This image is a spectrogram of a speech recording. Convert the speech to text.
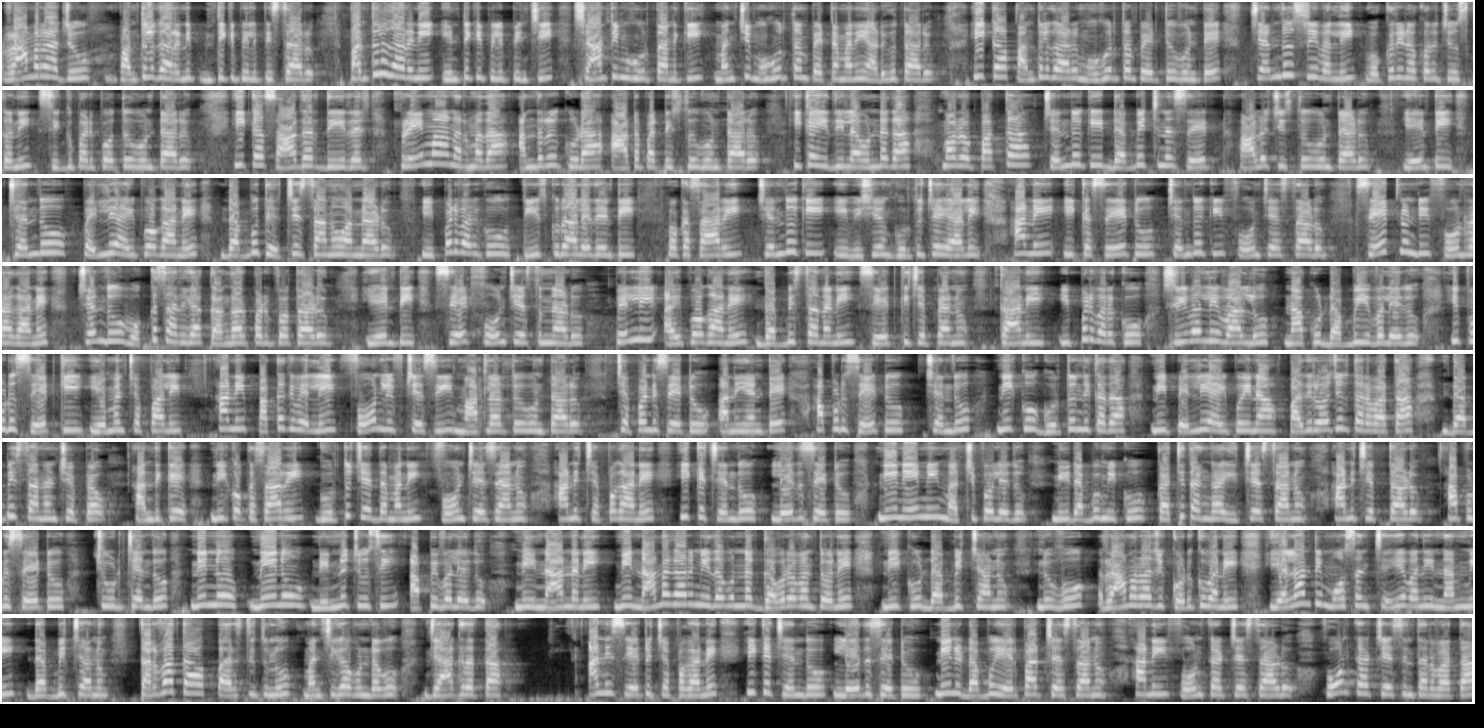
రామరాజు పంతులు గారిని ఇంటికి పిలిపిస్తారు. పంతులు గారిని ఇంటికి పిలిపించి శాంతి ముహూర్తానికి మంచి ముహూర్తం పెట్టమని అడుగుతారు. ఇక పంతులు గారు ముహూర్తం పెడుతూ ఉంటే చందు శ్రీవల్లి ఒకరినొకరు చూసుకొని సిగ్గుపడిపోతూ ఉంటారు. ఇక సాగర్ ధీరజ్ ప్రేమ నర్మద అందరూ కూడా ఆట పట్టిస్తూ ఉంటారు. ఇక ఇది ఇలా ఉండగా మరో పక్క చందుకి డబ్బిచ్చిన సేట్ ఆలోచిస్తూ ఉంటాడు. ఏంటి? చందు పెళ్ళి అయిపోగానే డబ్బు తెచ్చిస్తాను అన్నాడు. ఇప్పటి వరకు తీసుకురాలేదేంటి? ఒకసారి చందుకి ఈ విషయం గుర్తు చేయాలి అని ఇక సేటు చందుకి ఫోన్ చేస్తాడు. సేట్ నుండి ఫోన్ రాగానే చందు ఒక్కసారిగా కంగారు పడిపోతాడు. ఏంటి? సేట్ ఫోన్ చేస్తున్నాడు. పెళ్ళి అయిపోగానే డబ్బిస్తానని సేట్కి చెప్పాను. కానీ ఇప్పటి వరకు శ్రీవల్లి వాళ్ళు నాకు డబ్బు ఇవ్వలేదు. ఇప్పుడు సేట్కి ఏమని చెప్పాలి? అని పక్కకి వెళ్ళి ఫోన్ లిఫ్ట్ చేసి మాట్లాడుతూ ఉంటారు. చెప్పండి సేటు అని అంటే అప్పుడు సేటు చందు నీకు గుర్తుంది కదా నీ పెళ్ళి అయిపోయిన పది రోజుల తర్వాత డబ్బిస్తానని చెప్పావు. అందుకే నీకొకసారి గుర్తు చేద్దామని ఫోన్ చేశాను అని చెప్పగానే ఇక చందు లేదు సేటు నేనేమీ మర్చిపోలేదు. మీ డబ్బు మీకు ఖచ్చితంగా ఇచ్చేస్తాను అని చెప్తాడు. అప్పుడు సేటు చూడు చందు నిన్ను నేను నిన్ను చూసి అప్పివ్వలేదు. మీ నాన్నని మీ నాన్నగారి మీద ఉన్న గౌరవంతోనే నీకు డబ్బిచ్చాను. నువ్వు రామరాజు కొడుకువని ఎలాంటి మోసం చేయవని నమ్మి డబ్బిచ్చాను. తర్వాత పరిస్థితులు మంచిగా ఉండవు జాగ్రత్త అని సేటు చెప్పగానే ఇక చందు లేదు సేటు నేను డబ్బు ఏర్పాటు చేస్తాను అని ఫోన్ కట్ చేస్తాడు. ఫోన్ కట్ చేసిన తర్వాత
